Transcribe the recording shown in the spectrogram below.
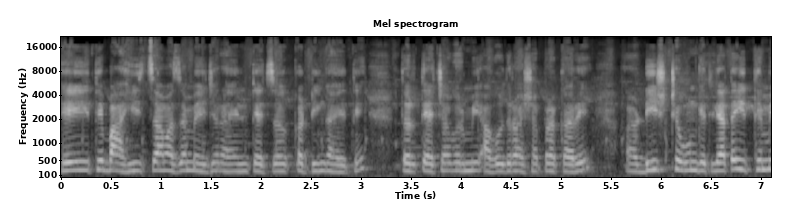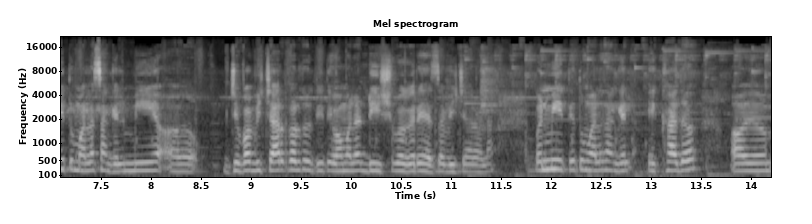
हे इथे बाहीचा माझा मेजर आहे आणि त्याचं कटिंग आहे ते. तर त्याच्यावर मी अगोदर अशा प्रकारे डिश ठेवून घेतली. आता इथे मी तुम्हाला सांगेल मी जेव्हा विचार करत होती तेव्हा मला डिश वगैरे ह्याचा विचार आला. पण मी इथे तुम्हाला सांगेल एखादं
